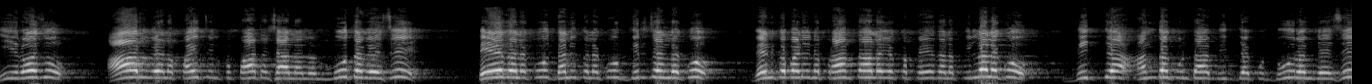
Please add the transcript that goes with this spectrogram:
ఈరోజు ఆరు వేల పైచిల్పు పాఠశాలలను మూతవేసి పేదలకు దళితులకు గిరిజనులకు వెనుకబడిన ప్రాంతాల యొక్క పేదల పిల్లలకు విద్య అందకుండా విద్యకు దూరం చేసి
